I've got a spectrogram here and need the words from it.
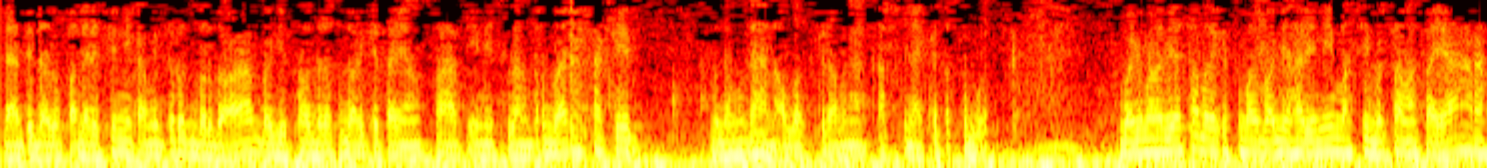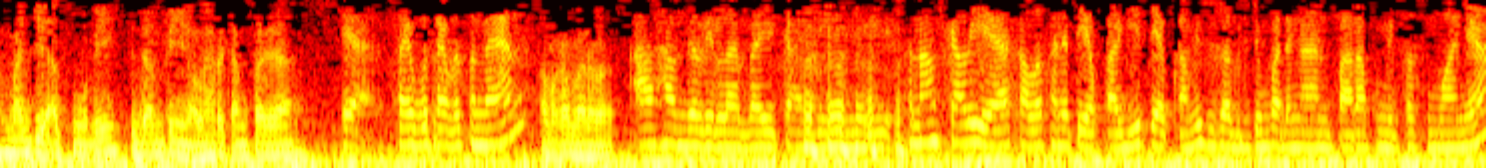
Dan tidak lupa dari sini kami turut berdoa bagi saudara-saudara kita yang saat ini sedang terbaring sakit Mudah-mudahan Allah segera mengangkat penyakit tersebut. Bagaimana biasa pada kesempatan pagi hari ini masih bersama saya Rahmaji Asmuri didampingi oleh rekan saya. Ya, saya Putra Pesenen. Apa kabar, Pak? Alhamdulillah baik, Kak Senang sekali ya kalau saya tiap pagi, tiap kami bisa berjumpa dengan para pemirsa semuanya,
